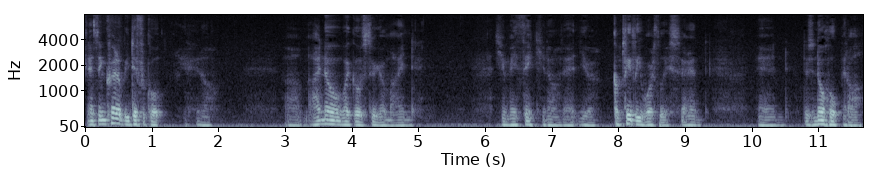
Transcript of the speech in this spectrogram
It's incredibly difficult, you know. Um, I know what goes through your mind. You may think, you know, that you're completely worthless and and there's no hope at all.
